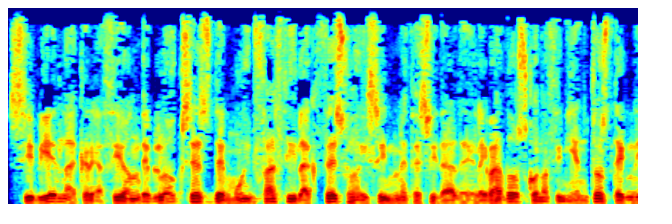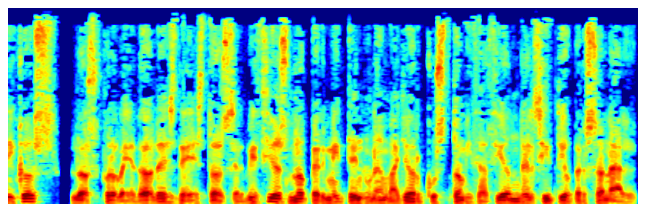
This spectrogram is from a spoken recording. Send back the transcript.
Si bien la creación de blogs es de muy fácil acceso y sin necesidad de elevados conocimientos técnicos, los proveedores de estos servicios no permiten una mayor customización del sitio personal.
